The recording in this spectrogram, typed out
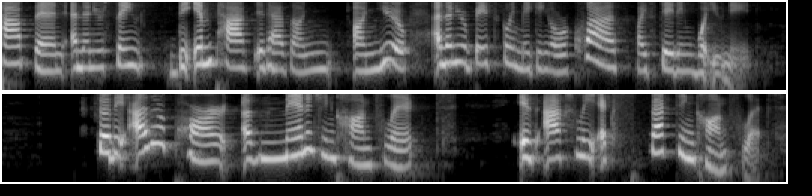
happened and then you're saying the impact it has on, on you, and then you're basically making a request by stating what you need. So, the other part of managing conflict is actually expecting conflict.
